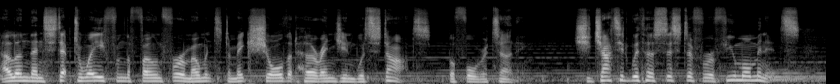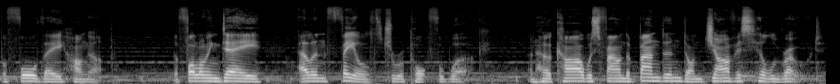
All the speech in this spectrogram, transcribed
Ellen then stepped away from the phone for a moment to make sure that her engine would start before returning. She chatted with her sister for a few more minutes before they hung up. The following day, Ellen failed to report for work, and her car was found abandoned on Jarvis Hill Road,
